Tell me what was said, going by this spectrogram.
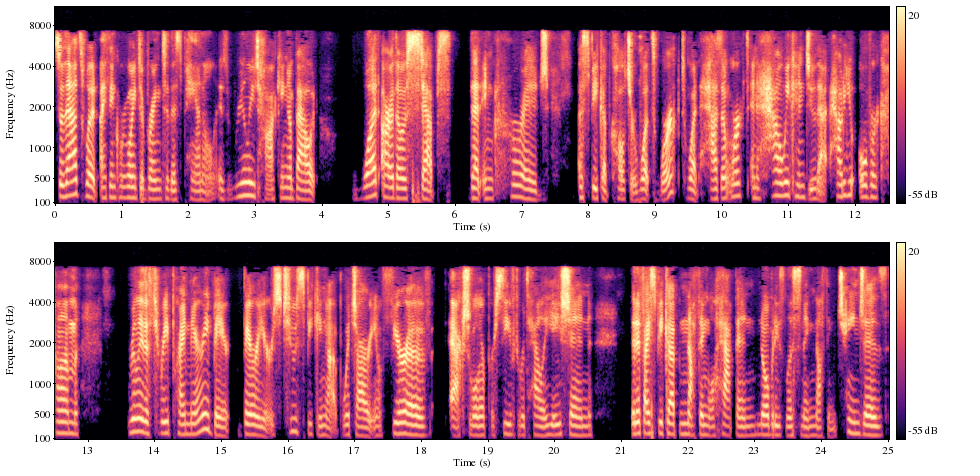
So that's what I think we're going to bring to this panel is really talking about what are those steps that encourage a speak up culture, what's worked, what hasn't worked, and how we can do that. How do you overcome really the three primary bar- barriers to speaking up, which are, you know, fear of actual or perceived retaliation, that if I speak up, nothing will happen, nobody's listening, nothing changes.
